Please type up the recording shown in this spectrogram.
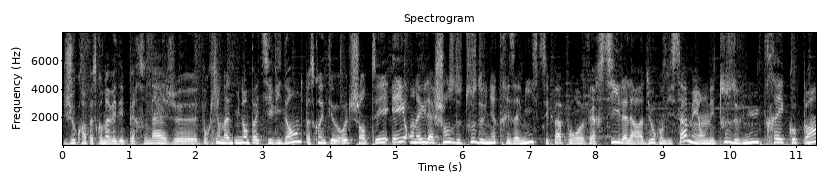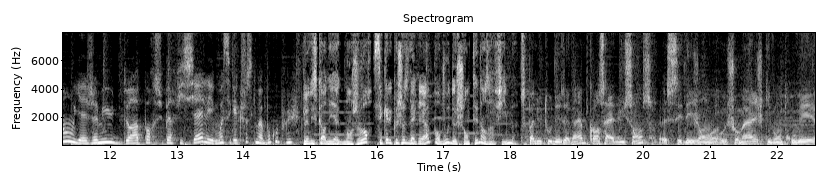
je crois parce qu'on avait des personnages euh, pour qui on a une empathie évidente, parce qu'on était heureux de chanter et on a eu la chance de tous devenir très amis. C'est pas pour euh, faire style à la radio qu'on dit ça, mais on est tous devenus très copains. Il n'y a jamais eu de rapport superficiel et moi c'est quelque chose qui m'a beaucoup plu. Clovis Cornillac, bonjour. C'est quelque chose d'agréable pour vous de chanter dans un film? C'est pas du tout désagréable. Quand ça a du sens, euh, c'est des gens au chômage qui vont trouver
